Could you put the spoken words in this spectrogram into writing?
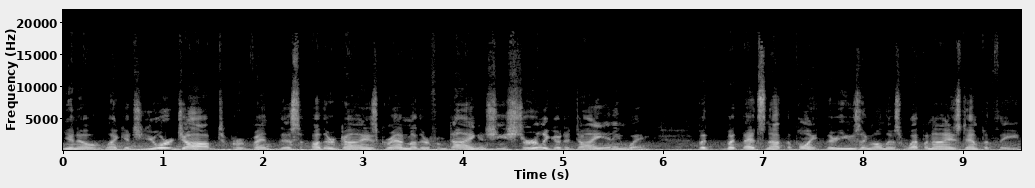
You know, like it's your job to prevent this other guy's grandmother from dying, and she's surely going to die anyway. But but that's not the point. They're using all this weaponized empathy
